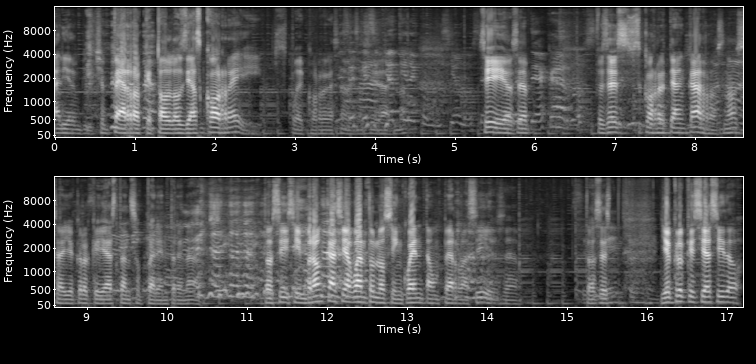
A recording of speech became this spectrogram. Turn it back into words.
era un pinche perro que todos los días corre y pues, puede correr a esa Pues es que ese velocidad, ya ¿no? tiene condición, o sea. Sí, o sea, corretea carros. Pues es corretean carros, ¿no? O sea, yo creo que ya están súper entrenados. Entonces, sí, sin bronca sí aguanta unos 50 un perro así, o sea, Entonces, yo creo que sí ha sido.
